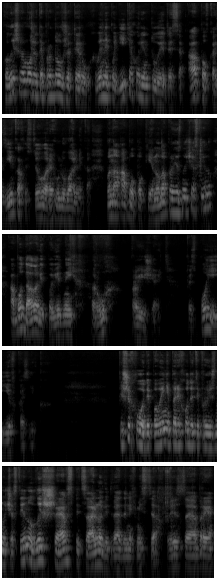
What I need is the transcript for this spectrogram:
Коли ж ви можете продовжити рух? Ви не по дітях орієнтуєтеся, а по вказівках ось цього регулювальника. Вона або покинула проїзну частину, або дала відповідний рух проїжджайте. Тобто по її вказівках. Пішоходи повинні переходити проїзну частину лише в спеціально відведених місцях. Тобто зебри,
